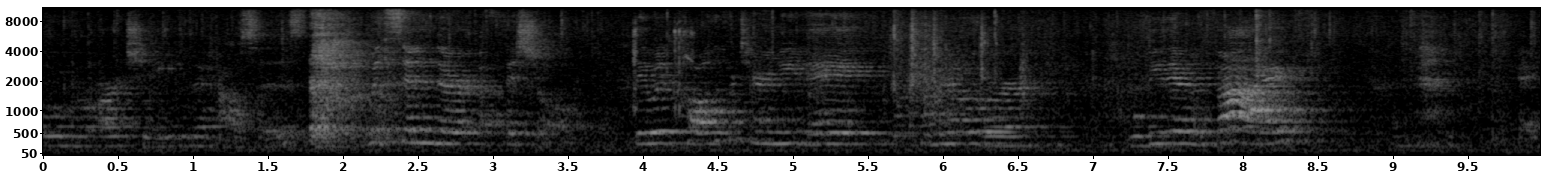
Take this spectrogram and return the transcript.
overarching the houses would send their official. They would call the fraternity, hey, we're coming over, we'll be there in five. Okay,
